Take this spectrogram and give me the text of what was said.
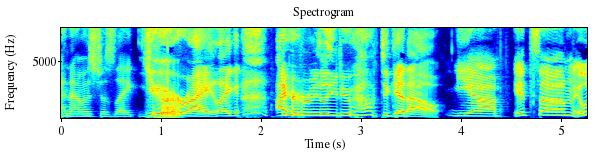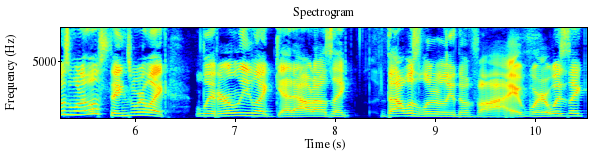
And I was just like, "You're right. Like, I really do have to get out." Yeah it's um it was one of those things where like literally like get out i was like that was literally the vibe where it was like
